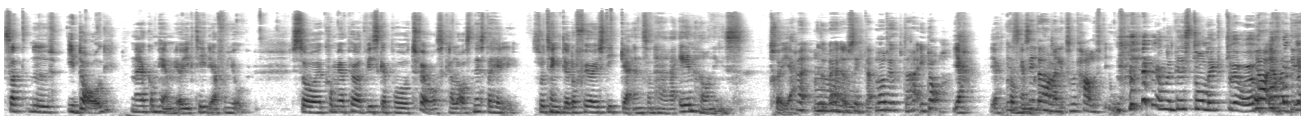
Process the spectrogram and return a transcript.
Så att nu idag, när jag kom hem, jag gick tidigare från jobb, så kom jag på att vi ska på tvåårskalas nästa helg. Så då tänkte jag, då får jag ju sticka en sån här enhörningströja. Men, Mm. ursäkta, la du upp det här idag? Ja, jag Jag ska sitta här med liksom ett halvt ord. Ja men det är storlek två. Ja, ja men det är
